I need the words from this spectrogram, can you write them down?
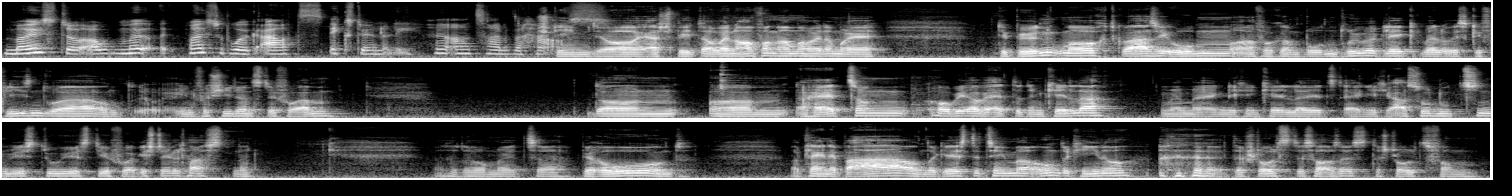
most of uh, most of the work out externally outside of the house Stimmt, ja, erst später. Aber am Anfang haben wir halt einmal die Böden gemacht, quasi oben einfach am Boden drüber gelegt, weil alles gefliesend war und in verschiedenste Farben. Dann ähm, eine Heizung habe ich erweitert im Keller, weil wir eigentlich den Keller jetzt eigentlich auch so nutzen, wie es du es dir vorgestellt hast. Ne? Also da haben wir jetzt ein Büro und eine kleine Bar und ein Gästezimmer und ein Kino. der Stolz des Hauses, der Stolz vom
